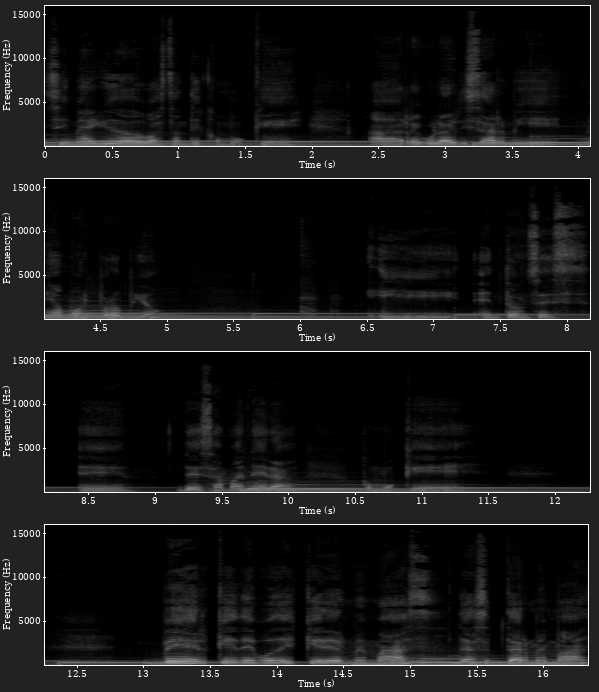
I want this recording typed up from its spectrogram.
sí me ha ayudado bastante como que a regularizar mi, mi amor propio. Y entonces eh, de esa manera como que ver que debo de quererme más, de aceptarme más,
